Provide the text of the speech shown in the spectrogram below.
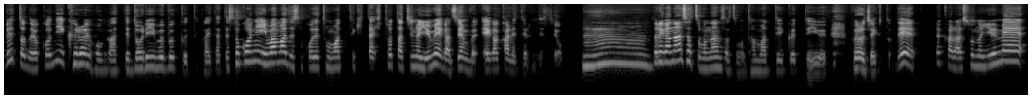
ベッドの横に黒い本があって、ドリームブックって書いてあって、そこに今までそこで泊まってきた人たちの夢が全部書かれてるんですよ。うん。それが何冊も何冊も溜まっていくっていうプロジェクトで、だからその夢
